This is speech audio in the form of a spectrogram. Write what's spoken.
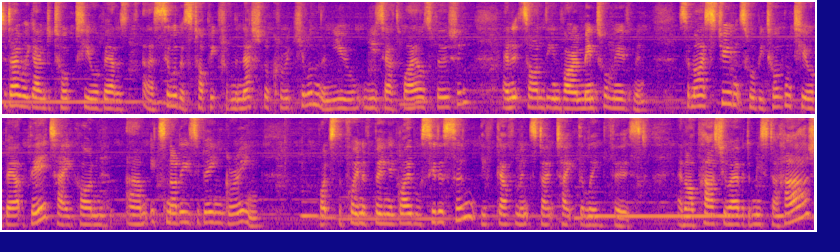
Today we're going to talk to you about a, a, syllabus topic from the national curriculum, the new New South Wales version, and it's on the environmental movement. So my students will be talking to you about their take on um, it's not easy being green. What's the point of being a global citizen if governments don't take the lead first? And I'll pass you over to Mr Haj,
